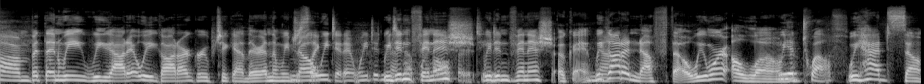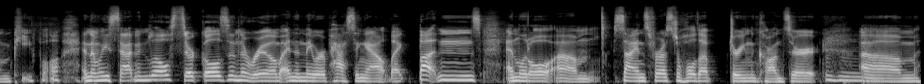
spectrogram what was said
um, but then we we got it. We got our group together, and then we just No, like- we didn't. We didn't We didn't up with all finish. We didn't finish. Okay, we got enough though. We weren't alone. We had 12. We had some people, and then we sat in little circles in the room, and then they were passing out like buttons and little um, signs for us to hold up during the concert. Um,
